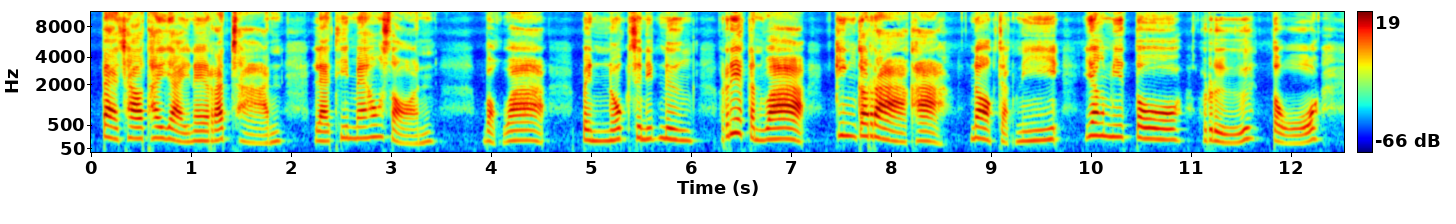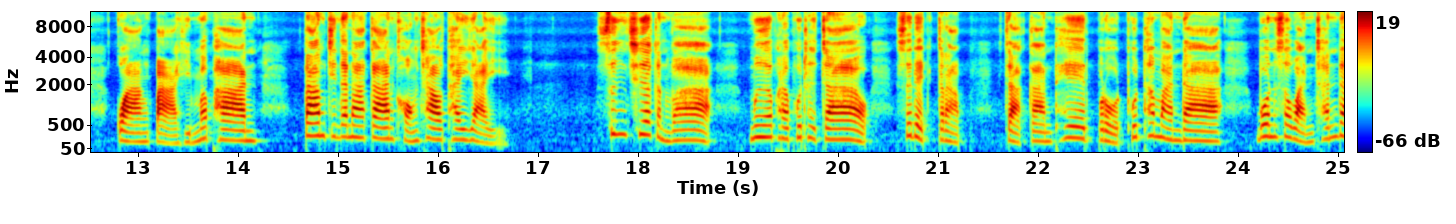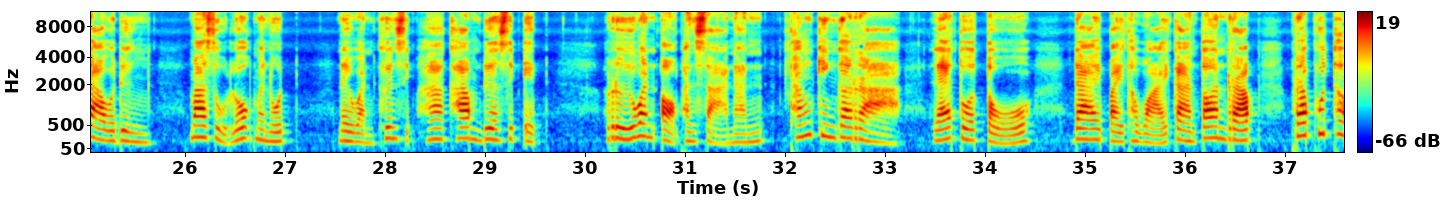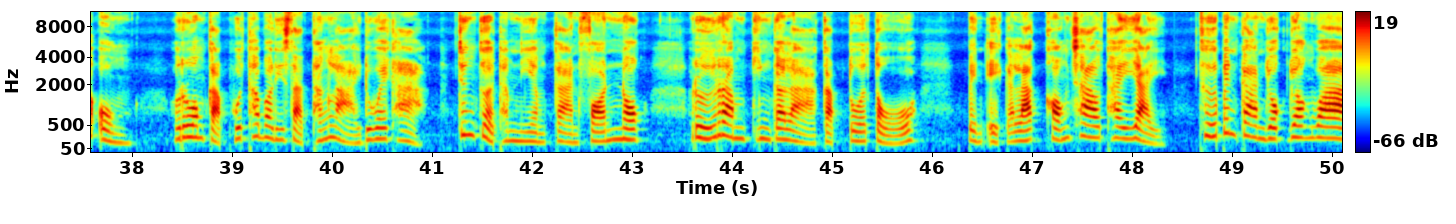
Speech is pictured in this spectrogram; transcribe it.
แต่ชาวไทยใหญ่ในรัฐฉาน และที่แม่ห้องสอน บอกว่า เป็นนกชนิดหนึ่งเรียกกันว่า กิงกะราค่ะ นอกจากนี้ยังมีโต หรือโต กวางป่าหิมพานต์ตามจินตนาการของชาวไทยใหญ่ ซึ่งเชื่อกันว่า เมื่อพระพุทธเจ้าเสด็จกลับจากการเทศโปรดพุทธมารดา บนสวรรค์ชั้นดาวดึง มาสู่โลกมนุษย์ ในวันขึ้น 15ค่ำเดือน 11 หรือวันออกพรรษานั้น ทั้งกิงการาและตัวโต ได้ไปถวายการต้อนรับพระพุทธองค์ ร่วมกับพุทธบริษัททั้งหลายด้วยค่ะ จึงเกิดธรรมเนียมการฟ้อนนก หรือรำกิงกะลากับตัวโต เป็นเอกลักษณ์ของชาวไทยใหญ่ ถือเป็นการยกย่องว่า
